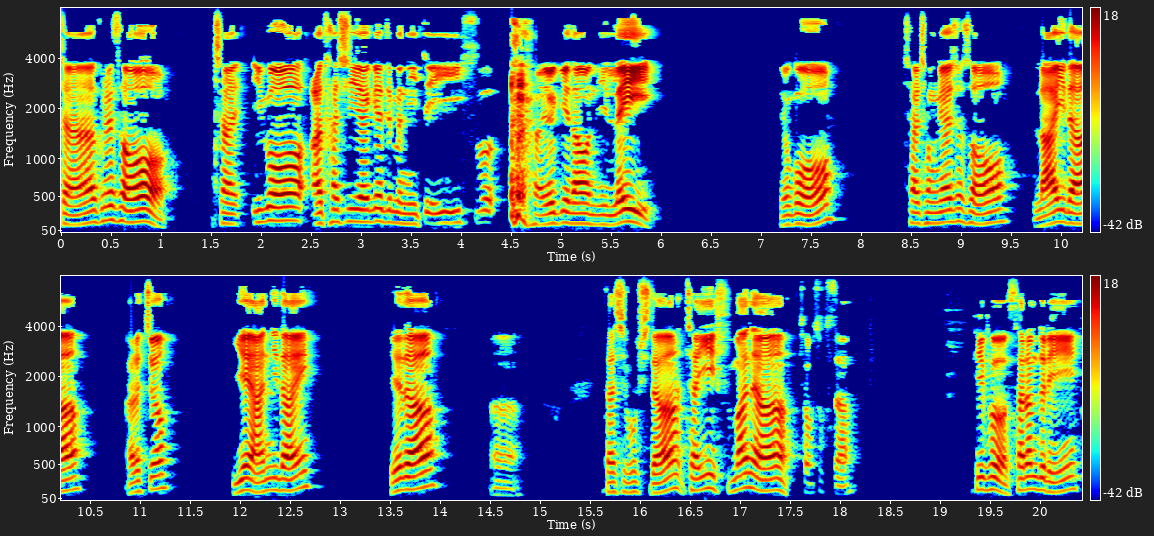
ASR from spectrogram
자, 그래서 자, 이거 아, 다시 이야기하지만 이때 이 if 여기에 나온 이 lay 요거 잘 정리하셔서 lie다 알았죠? 얘 아니다 얘다 어. 다시 봅시다. 자, if 만약 접속사 people 사람들이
